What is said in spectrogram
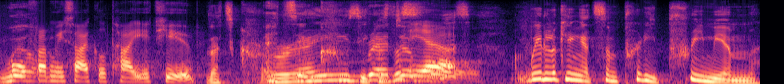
Well- all from recycled tire tube. That's crazy. 'cause this Yeah. is- we're looking at some pretty premium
